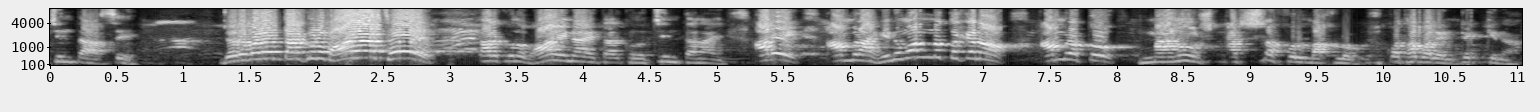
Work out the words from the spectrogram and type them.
চিন্তা আছে? জোরে বলেন, তার কোনো ভয় আছে? তার কোনো ভয় নাই, তার কোনো চিন্তা নাই। আরে, আমরা হীনমন্যত কেন? আমরা তো মানুষ, আশরাফুল মাখলুক। কথা বলেন, ঠিক কিনা?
